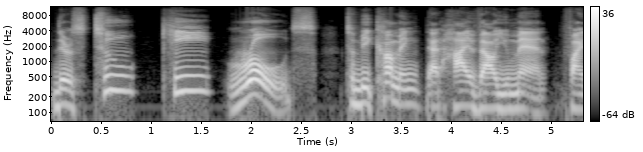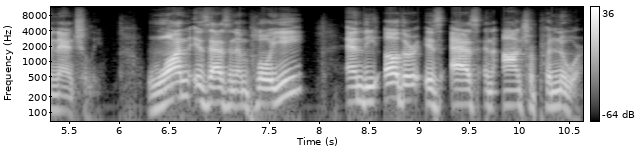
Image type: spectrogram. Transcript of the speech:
there's two key roads to becoming that high value man financially. One is as an employee and the other is as an entrepreneur.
